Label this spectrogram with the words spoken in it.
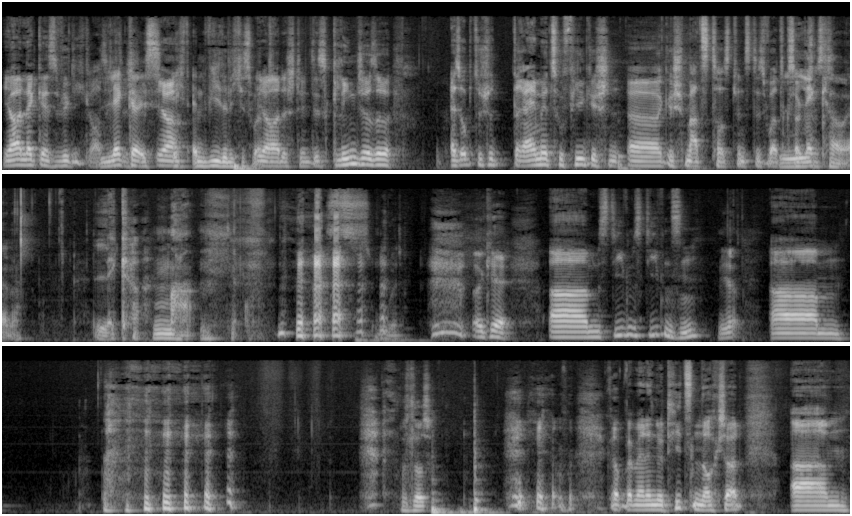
Ja, lecker ist wirklich grausig. Lecker Das- ist ja. echt ein widerliches Wort. Ja, das stimmt. Das klingt schon so, als ob du schon dreimal zu viel geschn äh, geschmatzt hast, wenn du das Wort gesagt Lecker, Alter. hast. Lecker. Ma. Okay. Ähm, Steven Stevenson. ja. Ähm, Was ist los? Gerade bei meinen Notizen nachgeschaut. Ähm,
